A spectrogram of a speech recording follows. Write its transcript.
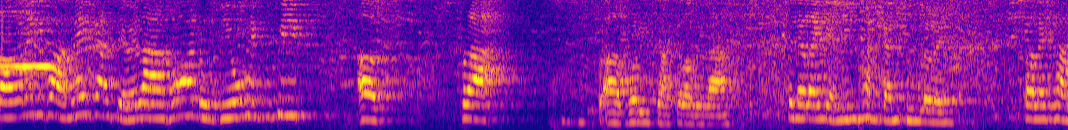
ต่อเลยดีกว่าไม่ให้เป็นการเสียเวลาเพราะว่าหนูบิ้วให้พี่ๆเอ่อประเอ่อบริจาคตลอดเวลา เป็นอะไรเนี่ยลิ้นพันกันชุงเลย ต่อเลยค่ะ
